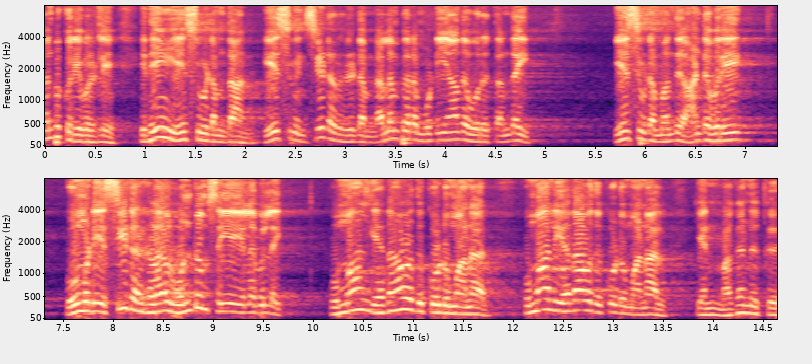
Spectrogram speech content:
அன்புக்குரியவர்களே இதே இயேசுவிடம் தான் இயேசுவின் சீடர்களிடம் நலம் பெற முடியாத ஒரு தந்தை இயேசுவிடம் வந்து ஆண்டவரே உம்முடைய சீடர்களால் ஒன்றும் செய்ய இயலவில்லை. உமால் ஏதாவது கூடுமானால் உமால் ஏதாவது கூடுமானால் என் மகனுக்கு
